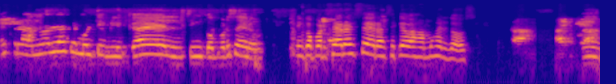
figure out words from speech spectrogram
Maestra, no había que multiplicar el 5 por 0. 5 por 0 es 0, así que bajamos el 2. Ah,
